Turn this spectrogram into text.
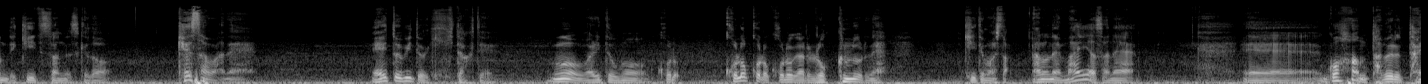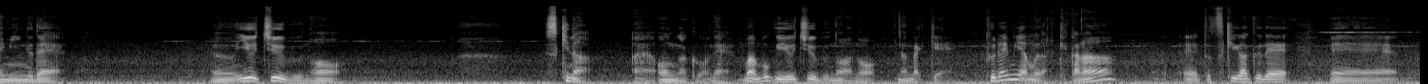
んで聴いてたんですけど今朝はね8ビートが聴きたくてもう割ともうコロコロコロ転がるロックンロールね聞いてました。あのね毎朝ね、えー、ご飯食べるタイミングで、うん、YouTube の好きな音楽をねまあ僕 YouTube のあのなんだっけプレミアムだっけかな？えっ、ー、と月額でえー、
